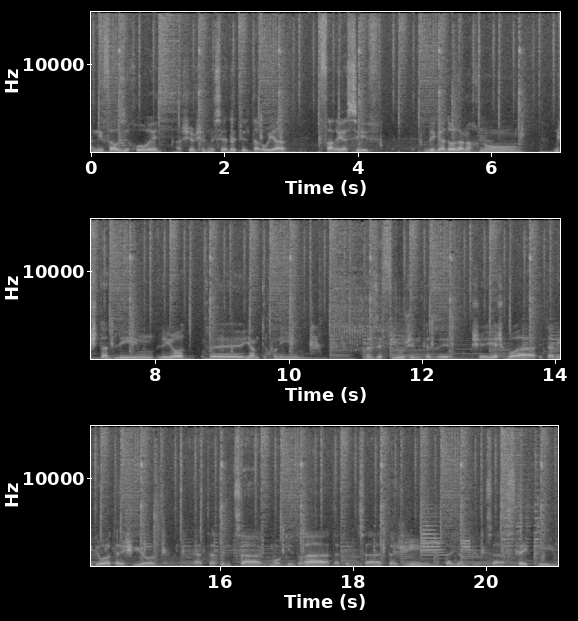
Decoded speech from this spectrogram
אני פאוזי חורי, השף של מסעדת אל-תרויה, כפר יאסיף. בגדול אנחנו משתדלים להיות אה, ים תיכוניים, אבל זה פיוז'ן כזה, שיש בו את הנגיעות האישיות. אתה תמצא כמו קדרה, אתה תמצא טאז'ין, אתה גם תמצא סטייקים,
